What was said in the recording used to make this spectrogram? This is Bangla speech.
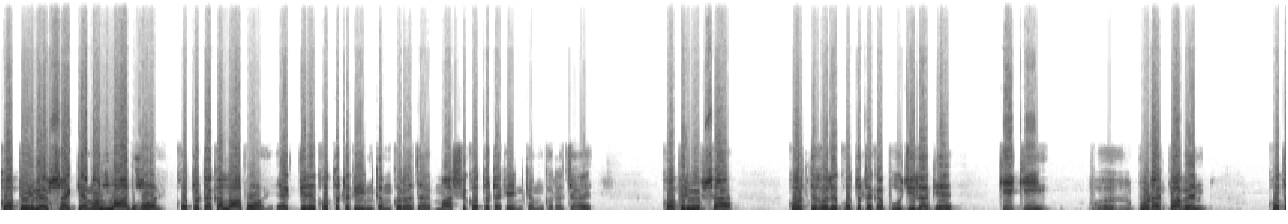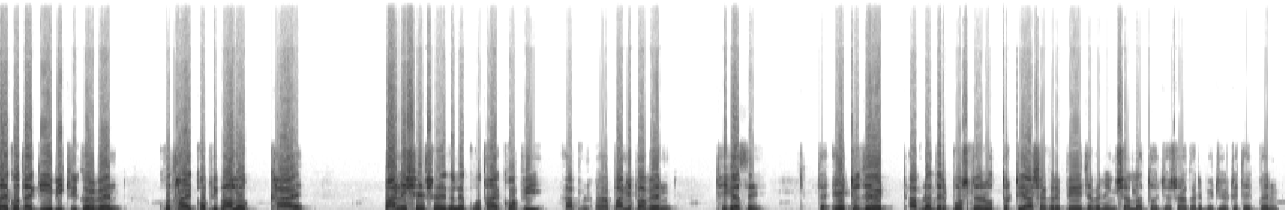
কফির ব্যবসায় কেমন লাভ হয়? কত টাকা লাভ হয়? একদিনে কত টাকা ইনকাম করা যায়? মাসে কত টাকা ইনকাম করা যায়? কপির ব্যবসা করতে হলে কত টাকা পুঁজি লাগে? কি কি প্রোডাক্ট পাবেন? কোথায় কোথায় গিয়ে বিক্রি করবেন? কোথায় কফি ভালো খায়? পানি শেষ হয়ে গেলে কোথায় কফি আপ- পানি পাবেন? ঠিক আছে? তো এ টু জেড আপনাদের প্রশ্নের উত্তরটি আশা করি পেয়ে যাবেন। ইনশাল্লাহ ধৈর্য সহকারে ভিডিওটি দেখবেন।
